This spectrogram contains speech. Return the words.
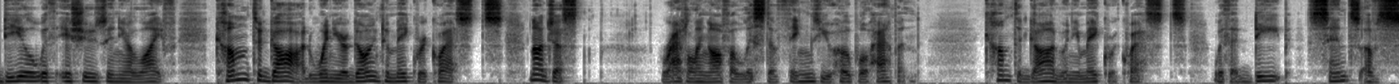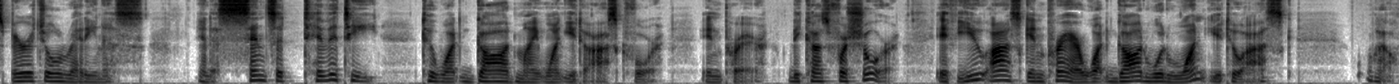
Deal with issues in your life. Come to God when you're going to make requests, not just rattling off a list of things you hope will happen. Come to God when you make requests with a deep sense of spiritual readiness and a sensitivity to what God might want you to ask for in prayer. Because for sure, if you ask in prayer what God would want you to ask, well,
